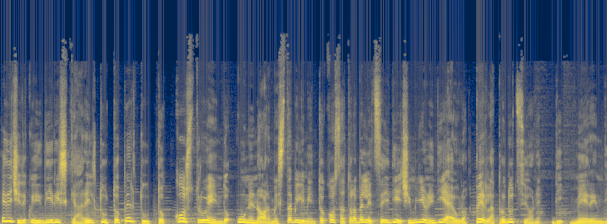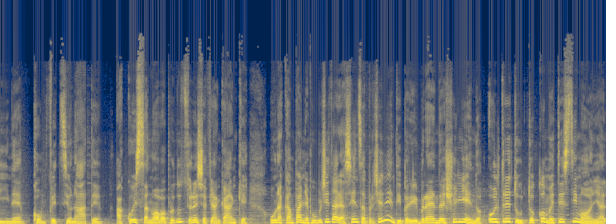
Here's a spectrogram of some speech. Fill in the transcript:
e decide quindi di rischiare il tutto per tutto costruendo un enorme stabilimento costato la bellezza di 10 milioni di euro per la produzione di merendine confezionate. A questa nuova produzione si affianca anche una campagna pubblicitaria senza precedenti per il brand, scegliendo oltretutto come testimonial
